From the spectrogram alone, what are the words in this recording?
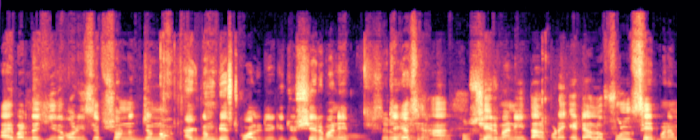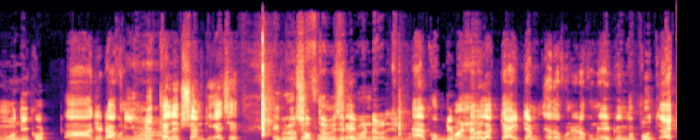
এবার দেখিয়ে দেবো রিসেপশনের জন্য একদম বেস্ট কোয়ালিটির কিছু শেরবানি। ঠিক আছে? হ্যাঁ শেরবানি তারপরে এটা হলো ফুল সেট মানে মোদি কোট যেটা এখন ইউনিক হ্যাঁ। কালেকশন ঠিক আছে? এগুলো সবথেকে বেশি। ডিমান্ডেবল যেগুলো। হ্যাঁ খুব ডিমান্ডেবল একটা আইটেম এরকম এরকম এর কিন্তু এক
